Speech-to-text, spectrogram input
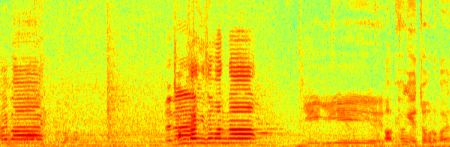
바이바이. 정상에서 만나. 어, 형이 이쪽으로 가야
